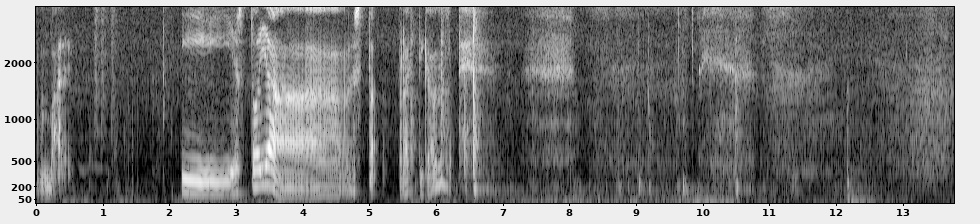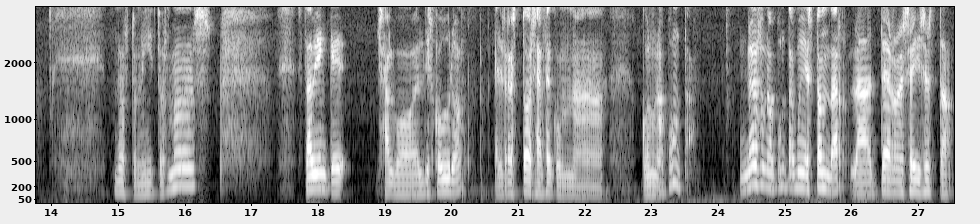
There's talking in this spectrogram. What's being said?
Vale. Y esto ya está prácticamente. Dos tornillitos más. Está bien que, salvo el disco duro, el resto se hace con una, con una punta. No es una punta muy estándar, la TR6 esta,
